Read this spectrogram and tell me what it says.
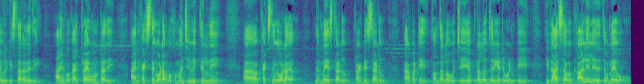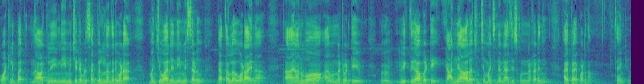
ఎవరికి ఇస్తారా అనేది ఆయనకు ఒక అభిప్రాయం ఉంటుంది. ఆయన ఖచ్చితంగా కూడా ఒక మంచి వ్యక్తుల్ని ఖచ్చితంగా కూడా నిర్ణయిస్తాడు ప్రకటిస్తాడు. కాబట్టి తొందరలో వచ్చే ఏప్రిల్లో జరిగేటువంటి ఈ రాజ్యసభ ఖాళీలు ఏదైతే ఉన్నాయో వాటిని వాటిని నియమించేటప్పుడు సభ్యులందరినీ కూడా మంచి వారిని నియమిస్తాడు. గతంలో కూడా ఆయన ఆయన అనుభవం ఉన్నటువంటి వ్యక్తి కాబట్టి అన్నీ ఆలోచించి మంచి నిర్ణయాలు తీసుకుంటున్నాడని అభిప్రాయపడదాం. థ్యాంక్ యూ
